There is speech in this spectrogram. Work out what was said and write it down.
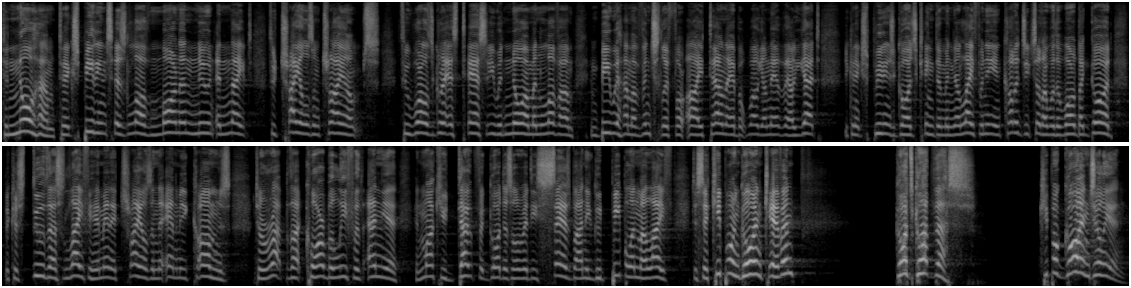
to know Him, to experience His love morning, noon, and night through trials and triumphs, through world's greatest tests, you would know Him and love Him and be with Him eventually for eternity. But while you're not there yet, you can experience God's kingdom in your life. We need to encourage each other with the Word of God because through this life, you have many trials, and the enemy comes to wrap that core belief within you and make you doubt what God has already says. But I need good people in my life to say, Keep on going, Kevin. God's got this. Keep on going, Julian.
